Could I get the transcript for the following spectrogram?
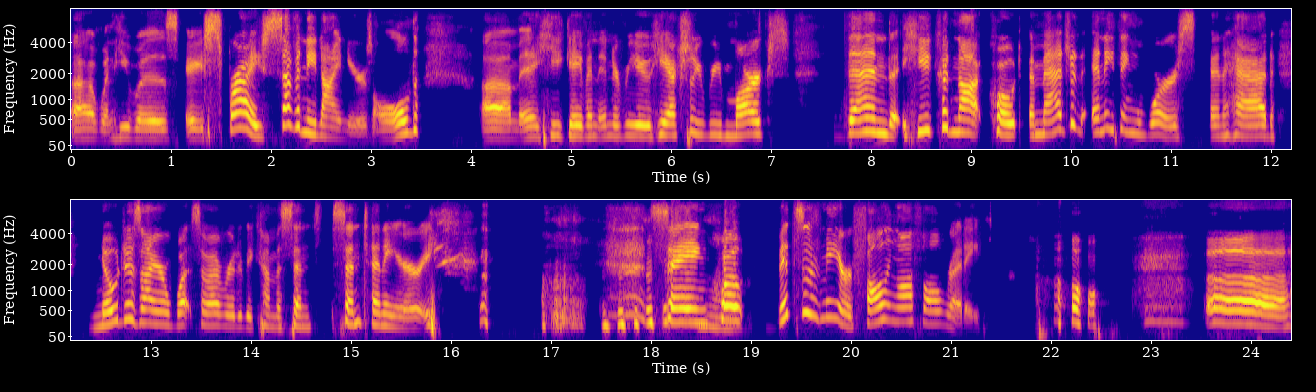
uh, when he was a spry 79 years old um, he gave an interview he actually remarked then that he could not quote imagine anything worse and had no desire whatsoever to become a cent- centenary saying quote bits of me are falling off already Oh. uh,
